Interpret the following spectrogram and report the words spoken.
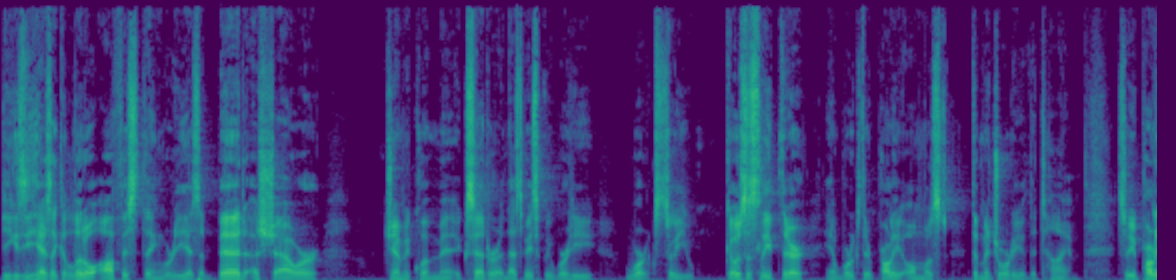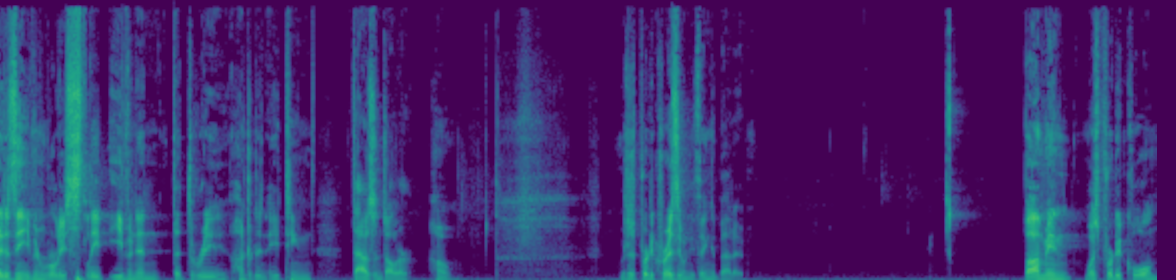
because he has like a little office thing where he has a bed, a shower, gym equipment, etc. And that's basically where he works. So he goes to sleep there and works there probably almost the majority of the time. So he probably doesn't even really sleep even in the $318,000 home, which is pretty crazy when you think about it. But I mean, what's pretty cool,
